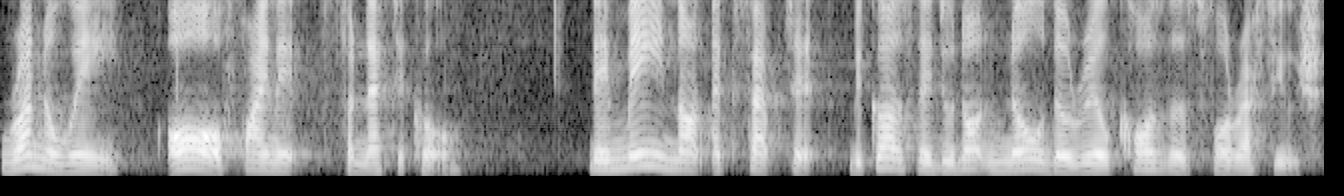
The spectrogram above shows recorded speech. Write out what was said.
run away, or find it fanatical. They may not accept it because they do not know the real causes for refuge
